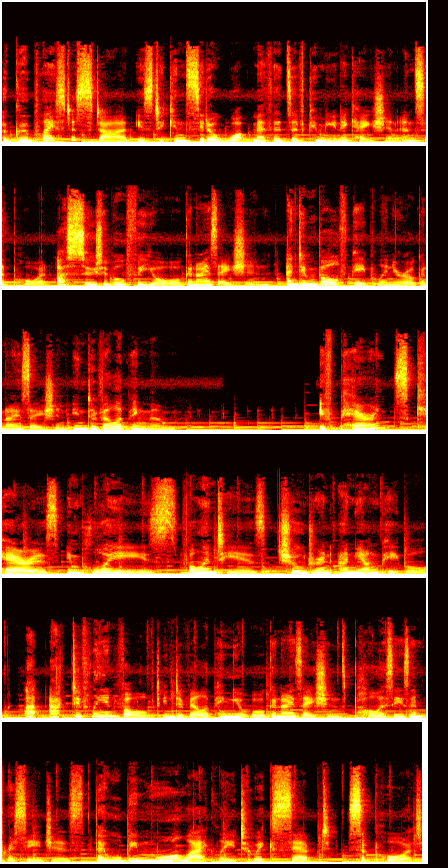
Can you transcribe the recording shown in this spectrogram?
A good place to start is to consider what methods of communication and support are suitable for your organisation and involve people in your organisation in developing them. If parents, carers, employees, volunteers, children, and young people are actively involved in developing your organisation's policies and procedures, they will be more likely to accept, support,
